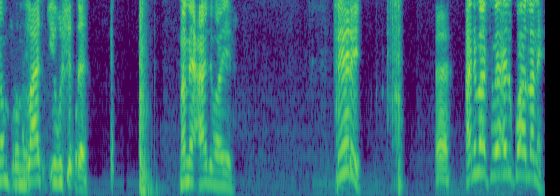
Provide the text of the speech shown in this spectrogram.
Come from here. لايك يوشد ده ما معادي وايه فيري eh. Animaa sawaaxili ku hadlane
